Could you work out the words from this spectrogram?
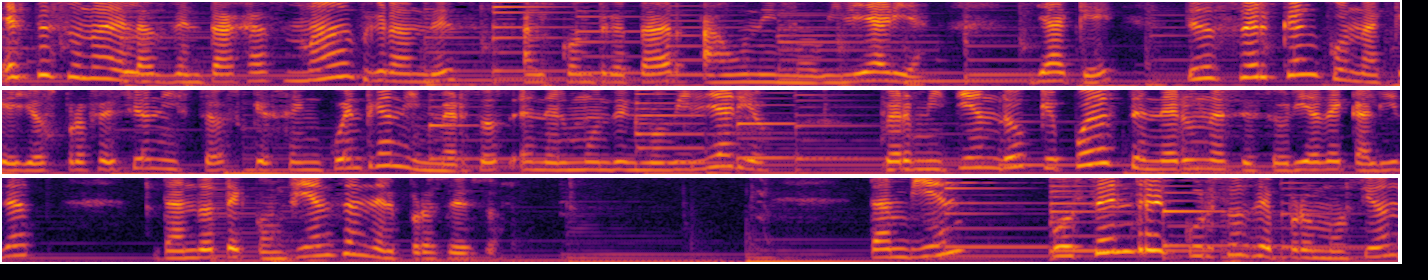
Esta es una de las ventajas más grandes al contratar a una inmobiliaria, ya que te acercan con aquellos profesionistas que se encuentran inmersos en el mundo inmobiliario, permitiendo que puedas tener una asesoría de calidad, dándote confianza en el proceso. También poseen recursos de promoción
